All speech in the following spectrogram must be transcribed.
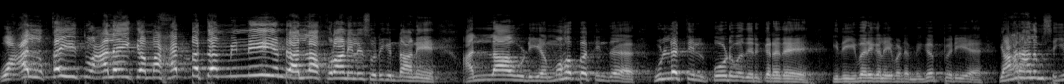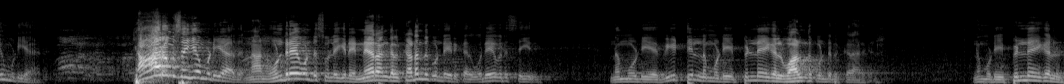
வால் கைத்து அலைக்க மஹப்பத்தம் மின்னி என்று அல்லாஹ் குரானிலே சொல்கின்றானே. அல்லாஹுடைய முகப்பத் இந்த உள்ளத்தில் போடுவது இருக்கிறது. இது இவர்களை விட மிகப்பெரிய யாராலும் செய்ய முடியாது. யாரும் செய்ய முடியாது. நான் ஒன்றே ஒன்று சொல்லுகிறேன். நேரங்கள் கடந்து கொண்டே இருக்கிறது. ஒரே ஒரு செய்தி. நம்முடைய வீட்டில் நம்முடைய பிள்ளைகள் வாழ்ந்து கொண்டிருக்கிறார்கள். நம்முடைய பிள்ளைகள்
